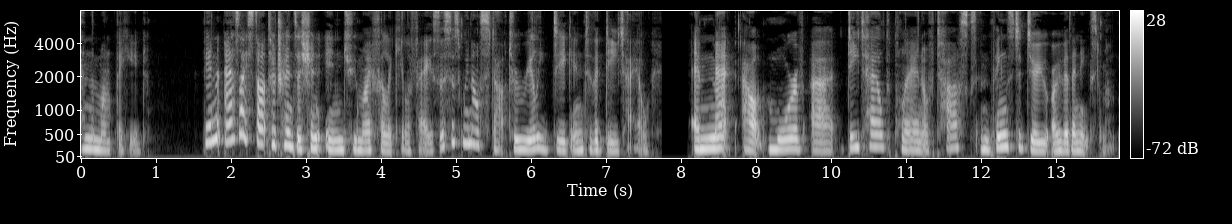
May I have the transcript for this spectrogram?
and the month ahead. Then, as I start to transition into my follicular phase, this is when I'll start to really dig into the detail and map out more of a detailed plan of tasks and things to do over the next month.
